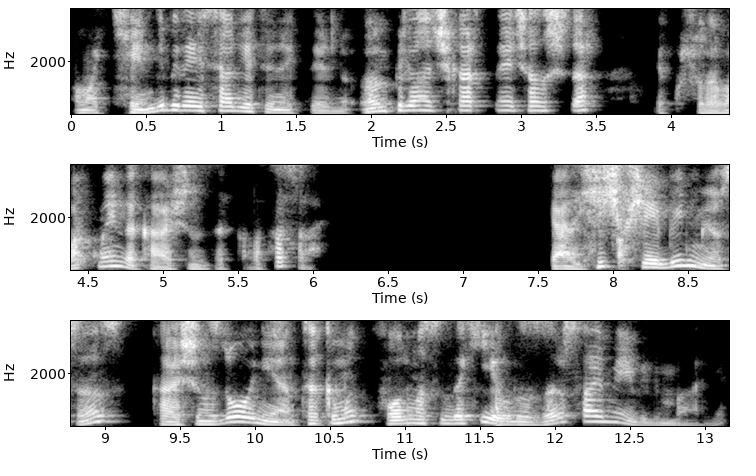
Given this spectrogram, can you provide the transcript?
Ama kendi bireysel yeteneklerini ön plana çıkartmaya çalıştılar. Ve kusura bakmayın da karşınızda Galatasaray. Yani hiçbir şey bilmiyorsanız karşınızda oynayan takımın formasındaki yıldızları saymayı bilin bari.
